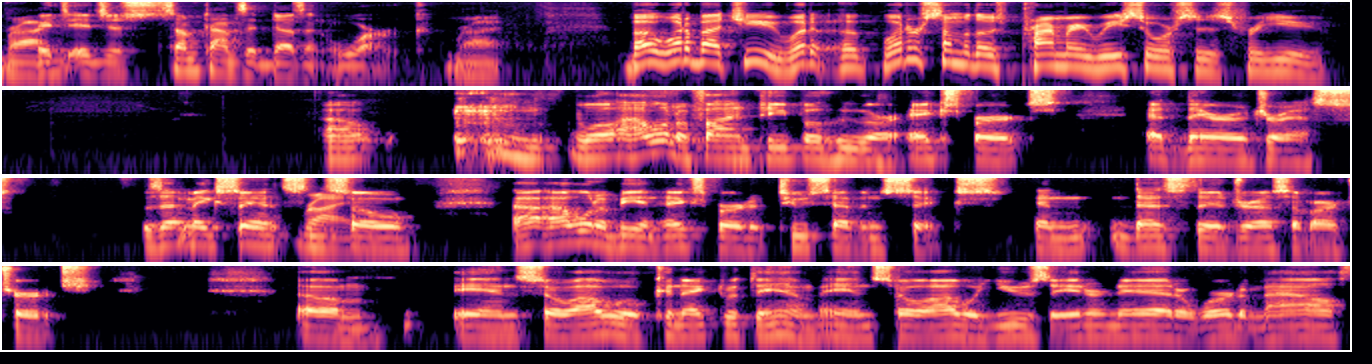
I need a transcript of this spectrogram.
Right. It, it just sometimes it doesn't work. Right. Beau, what about you? What uh, what are some of those primary resources for you? Uh, well, I want to find people who are experts at their address. Does that make sense? Right. so I, I want to be an expert at 276, and that's the address of our church. Um, and so I will connect with them. And so I will use the internet or word of mouth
